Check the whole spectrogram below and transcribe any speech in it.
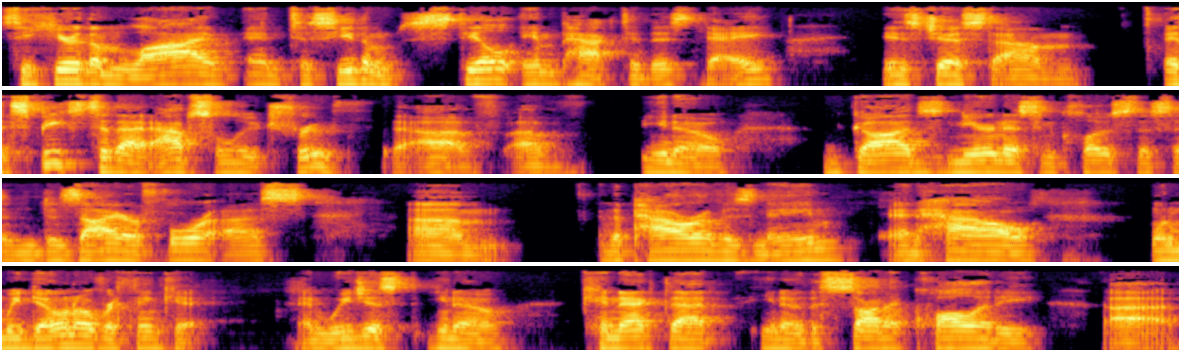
to hear them live and to see them still impact to this day is just um, it speaks to that absolute truth of of you know God's nearness and closeness and desire for us, um, the power of His name, and how when we don't overthink it and we just you know connect that you know the sonic quality, uh,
